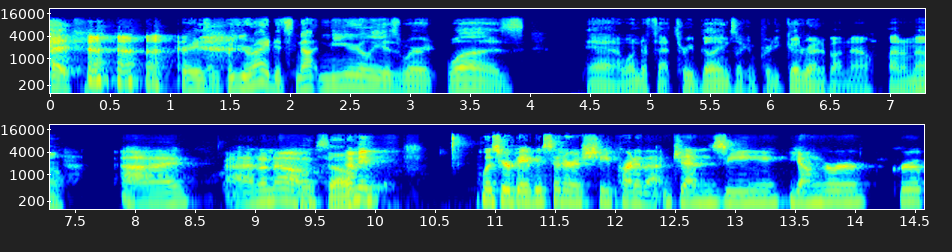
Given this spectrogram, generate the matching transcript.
like crazy but you're right it's not nearly as where it was man i wonder if that three billion's looking pretty good right about now i don't know I I don't know. think so? I mean, was your babysitter? Is she part of that Gen Z younger group?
